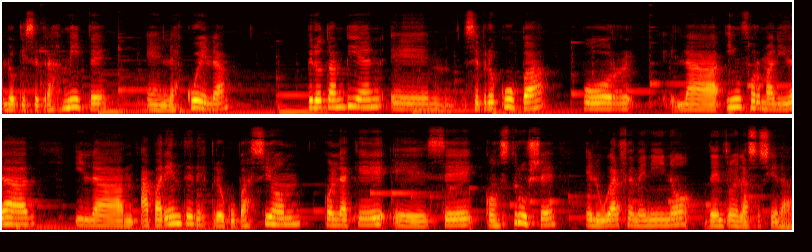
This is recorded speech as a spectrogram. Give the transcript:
lo que se transmite en la escuela, pero también se preocupa por la informalidad y la aparente despreocupación con la que eh, se construye el lugar femenino dentro de la sociedad.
